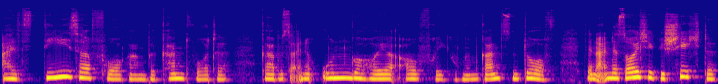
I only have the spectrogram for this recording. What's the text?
Als dieser Vorgang bekannt wurde, gab es eine ungeheure Aufregung im ganzen Dorf, denn eine solche Geschichte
